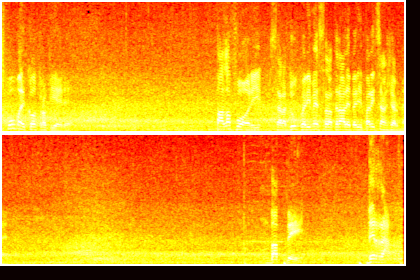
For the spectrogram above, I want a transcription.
sfuma il contropiede. Palla fuori, sarà dunque rimessa laterale per il Paris Saint-Germain. Mbappé. Verratti.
